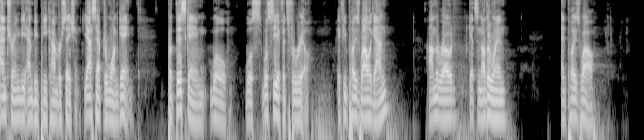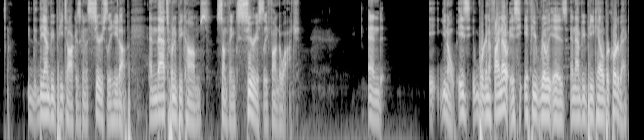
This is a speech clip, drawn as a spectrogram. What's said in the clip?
entering the MVP conversation. Yes, after one game. But this game will we'll we'll see if it's for real. If he plays well again on the road, gets another win and plays well, the MVP talk is going to seriously heat up. And that's when it becomes something seriously fun to watch. And you know, is we're to find out is he, if he really is an MVP caliber quarterback.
